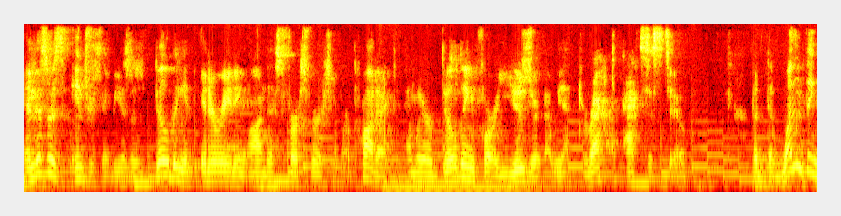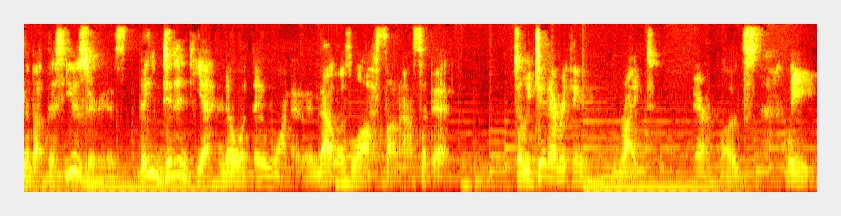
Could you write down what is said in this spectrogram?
And this was interesting because it was building and iterating on this first version of our product, and we were building for a user that we had direct access to. But the one thing about this user is they didn't yet know what they wanted, and that was lost on us a bit. So we did everything right, air quotes. We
